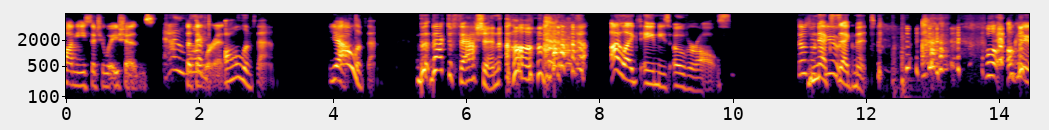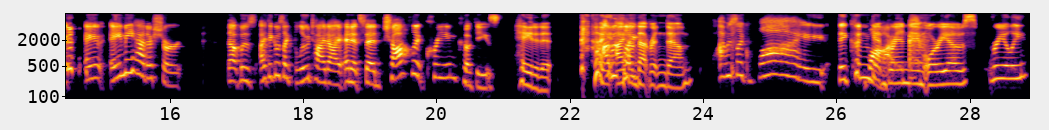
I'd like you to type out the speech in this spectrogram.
funny situations. And I That they loved were in. all of them. Yeah. All of them. But back to fashion. Um, I liked Amy's overalls. Those were Next cute. segment. well, okay. A- Amy had a shirt that was, I think it was like blue tie dye, and it said chocolate cream cookies. Hated it. I, I I have that written down. I was like, why? They couldn't Why? get brand name Oreos. Really?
